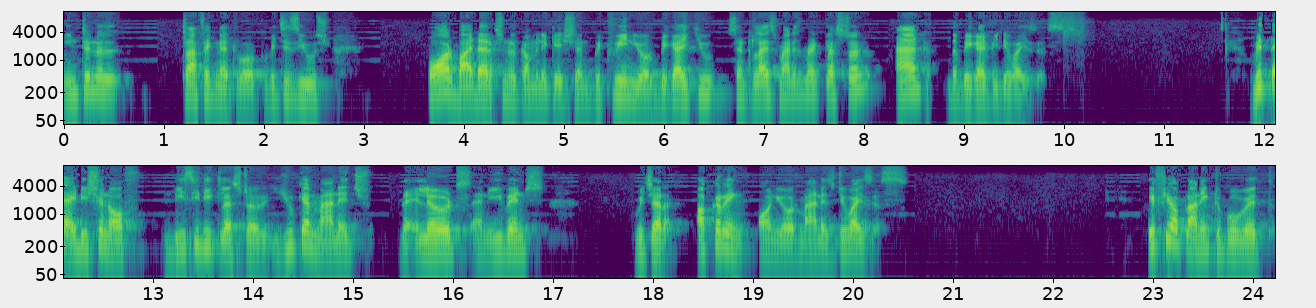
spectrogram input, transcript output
internal traffic network, which is used for bidirectional communication between your BIG-IQ centralized management cluster and the BIG-IP devices. With the addition of DCD cluster, you can manage the alerts and events which are occurring on your managed devices. If you are planning to go with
